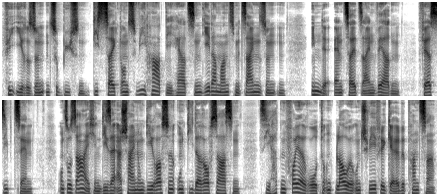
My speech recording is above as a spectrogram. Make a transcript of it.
für ihre Sünden zu büßen. Dies zeigt uns, wie hart die Herzen jedermanns mit seinen Sünden in der Endzeit sein werden. Vers 17 Und so sah ich in dieser Erscheinung die Rosse und die darauf saßen, sie hatten feuerrote und blaue und schwefelgelbe Panzer.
